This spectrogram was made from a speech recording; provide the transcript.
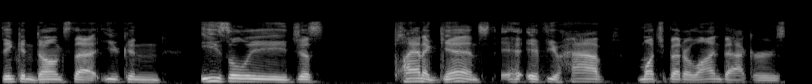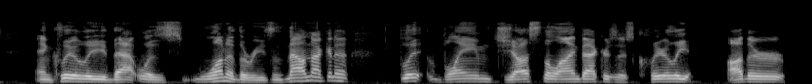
dink and dunks that you can easily just plan against if you have much better linebackers. And clearly that was one of the reasons. Now I'm not gonna bl- blame just the linebackers. There's clearly other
